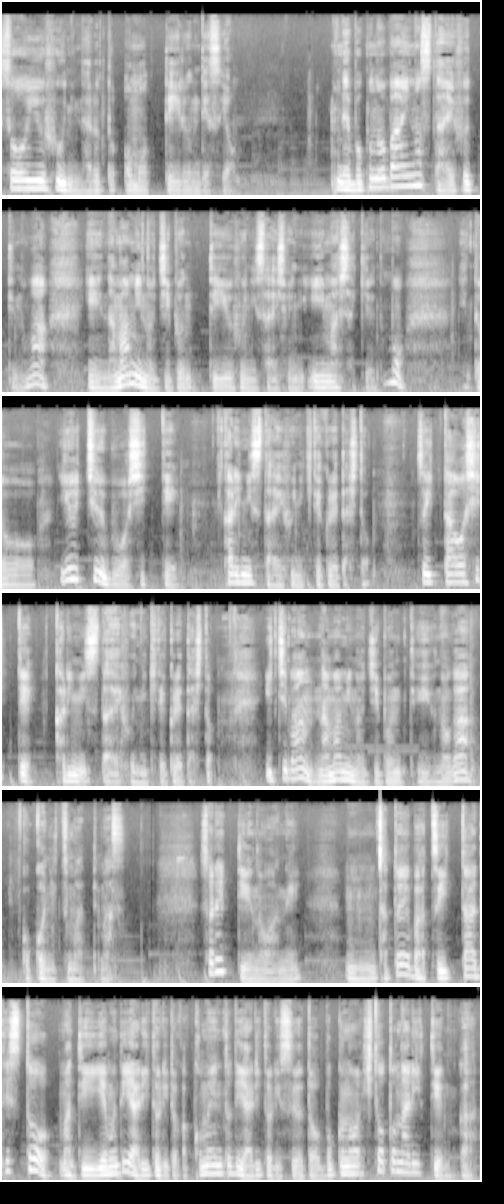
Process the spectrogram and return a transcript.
そういう風になると思っているんですよ。で、僕の場合のスタイフっていうのは、えー、生身の自分っていう風に最初に言いましたけれども、えっと、YouTube を知って、仮にスタイフに来てくれた人、Twitter を知って仮にスタイフに来てくれた人、一番生身の自分っていうのがここに詰まってます。それっていうのはね、うん、例えば Twitter ですと、まあ、DM でやり取りとかコメントでやり取りすると僕の人となりっていうのが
